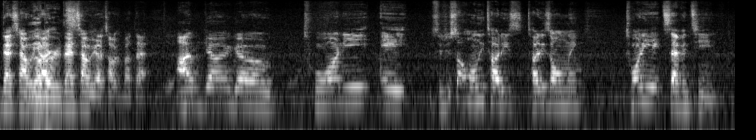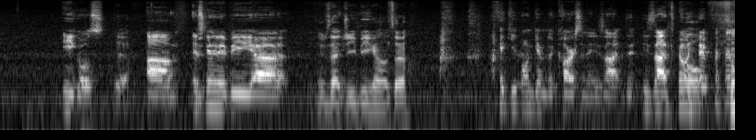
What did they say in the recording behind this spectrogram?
that's how we The got. Birds. That's how we got to talk about that. I'm gonna go 28. So just only tutties, tutties only. 28-17. Eagles. Yeah. Um, it's gonna be. Uh, Who's that GB going to? I keep on giving to Carson, and he's not. He's not doing Don't. it for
